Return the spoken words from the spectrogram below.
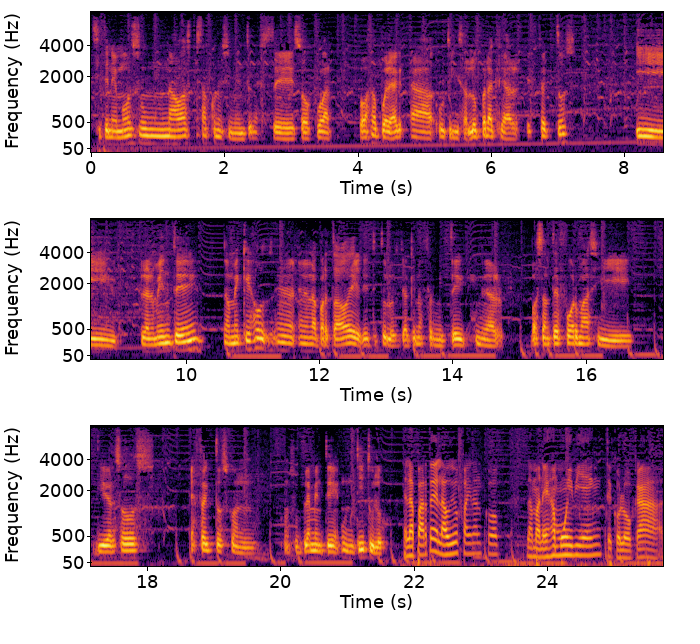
si tenemos una de conocimiento en este software, vamos a poder utilizarlo para crear efectos y realmente no me quejo en, el apartado de, de, títulos, ya que nos permite generar bastantes formas y diversos efectos con, simplemente un título. En la parte del audio Final Cut la maneja muy bien, te coloca,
